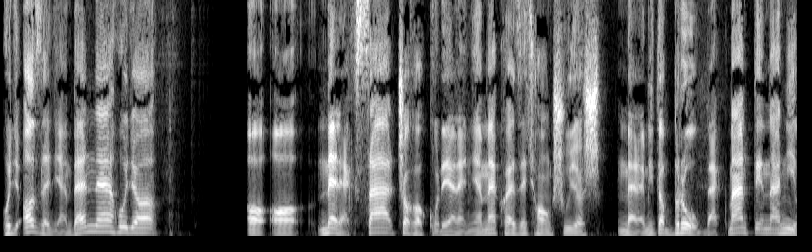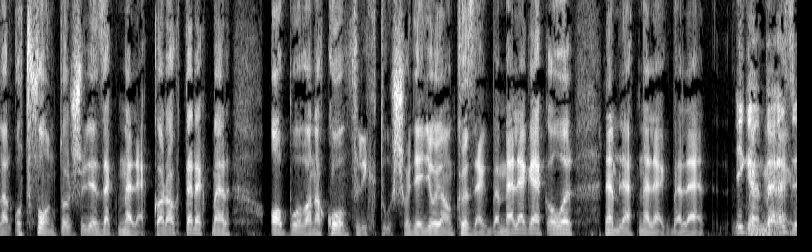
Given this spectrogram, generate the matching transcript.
hogy az legyen benne, hogy a a, a meleg szál csak akkor jelenjen meg, ha ez egy hangsúlyos meleg, mint a Brokeback Mountain-nál nyilván ott fontos, hogy ezek meleg karakterek, mert abból van a konfliktus, hogy egy olyan közegben melegek, ahol nem lehet melegbe le, igen, de, ez,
